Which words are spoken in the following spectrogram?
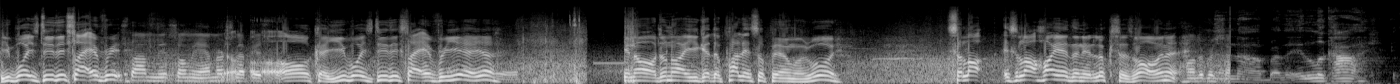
You boys do this like every. Standing at some hammer, slip it. Oh, okay, you boys do this like every year, yeah? You know, I don't know how you get the pallets up here, man. Boy, it's a lot. It's a lot higher than it looks as well, isn't it? 100%. Nah, brother, it look high.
